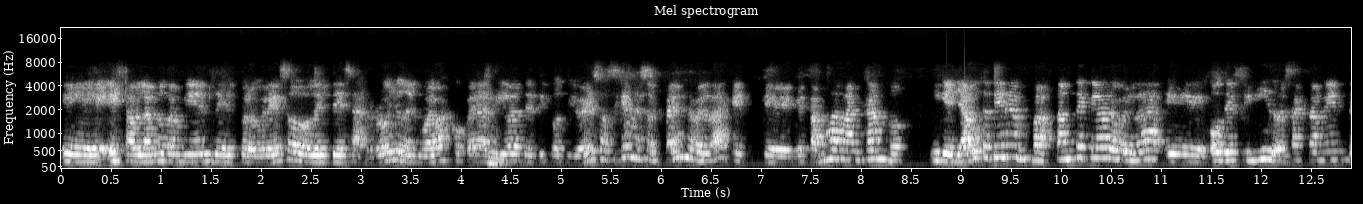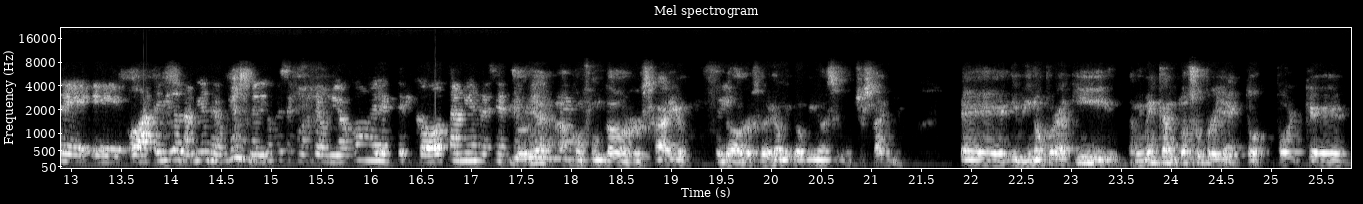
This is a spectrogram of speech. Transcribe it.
eh, está hablando también del progreso o del desarrollo de nuevas cooperativas de tipos diversos. Así que me sorprende, ¿verdad?, que, que, estamos arrancando y que ya usted tiene bastante claro, ¿verdad?, eh, o definido exactamente, eh, o ha tenido también reuniones. Me dijo que se reunió con Electrico también recientemente. Yo ya con Fundador Rosario, Fundador Rosario amigo mío hace muchos años, y vino por aquí. A mí me encantó su proyecto porque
